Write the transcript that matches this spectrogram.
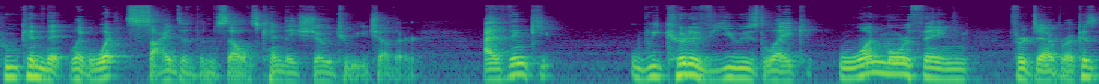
Who can they like what sides of themselves can they show to each other? I think we could have used like one more thing for Deborah because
